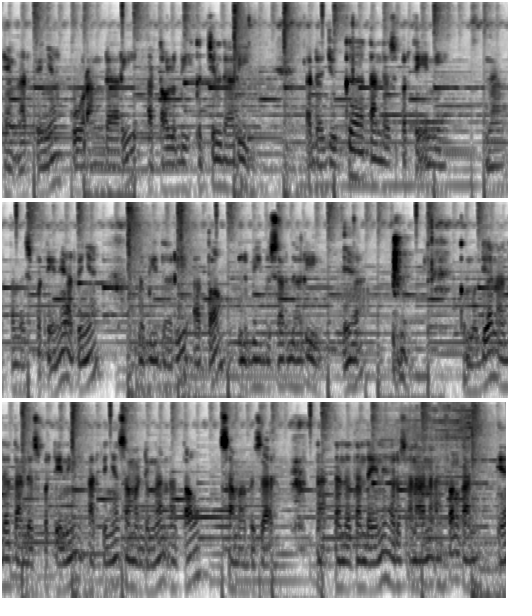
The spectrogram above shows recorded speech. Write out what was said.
yang artinya kurang dari atau lebih kecil dari. Ada juga tanda seperti ini. Nah tanda seperti ini artinya lebih dari atau lebih besar dari ya. Kemudian ada tanda seperti ini artinya sama dengan atau sama besar. Nah tanda-tanda ini harus anak-anak hafalkan ya.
